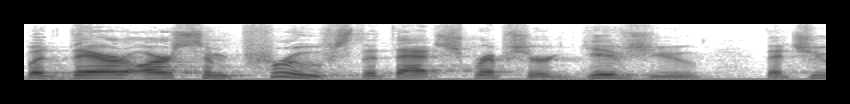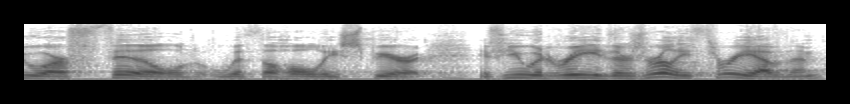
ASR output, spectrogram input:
but there are some proofs that that Scripture gives you that you are filled with the Holy Spirit. If you would read, there's really three of them.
